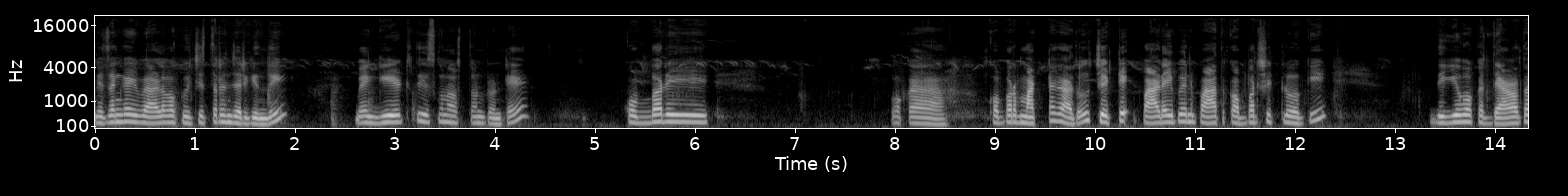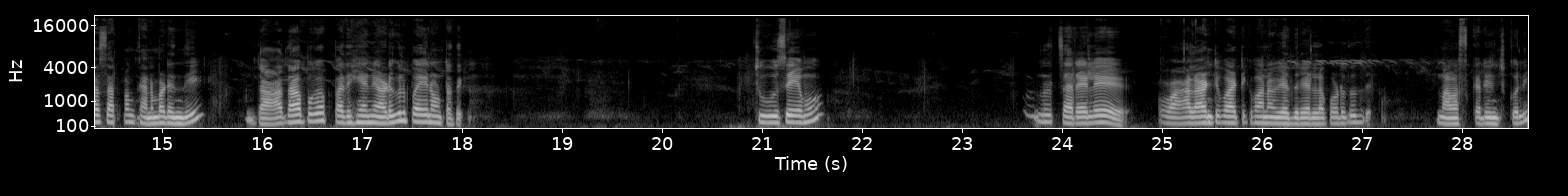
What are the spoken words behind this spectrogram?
నిజంగా ఈవేళ ఒక విచిత్రం జరిగింది. మేము గేట్ తీసుకుని వస్తుంటుంటే కొబ్బరి ఒక కొబ్బరి మట్ట కాదు చెట్టే పాడైపోయిన పాత కొబ్బరి చెట్టులోకి దిగి ఒక దేవతా సర్పం కనబడింది. దాదాపుగా పదిహేను అడుగుల పైన ఉంటుంది. చూసేము. సరేలే అలాంటి వాటికి మనం ఎదురెళ్ళకూడదు. నమస్కరించుకొని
